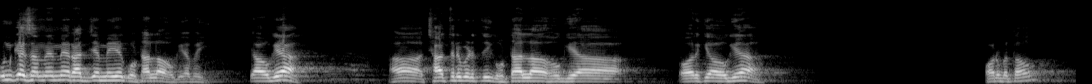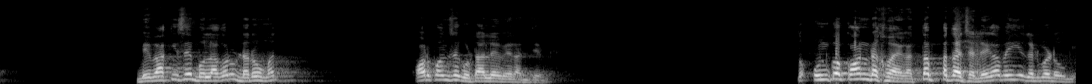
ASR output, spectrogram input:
उनके समय में राज्य में ये घोटाला हो गया भाई। क्या हो गया? हाँ छात्रवृत्ति घोटाला हो गया। और क्या हो गया? और बताओ। बेबाकी से बोला करो, डरो मत। और कौन से घोटाले हुए राज्य में? तो उनको कौन रखवाएगा? तब पता चलेगा भाई ये गड़बड़ होगी।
